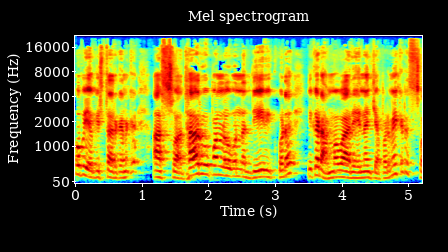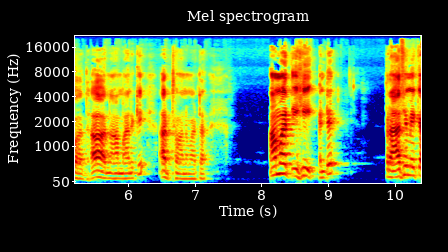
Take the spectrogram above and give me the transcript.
ఉపయోగిస్తారు కనుక. ఆ స్వధ రూపంలో ఉన్న దేవి కూడా ఇక్కడ అమ్మవారేనని చెప్పడమే ఇక్కడ స్వధా నామానికి అర్థం అనమాట అమతి అంటే ప్రాథమిక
